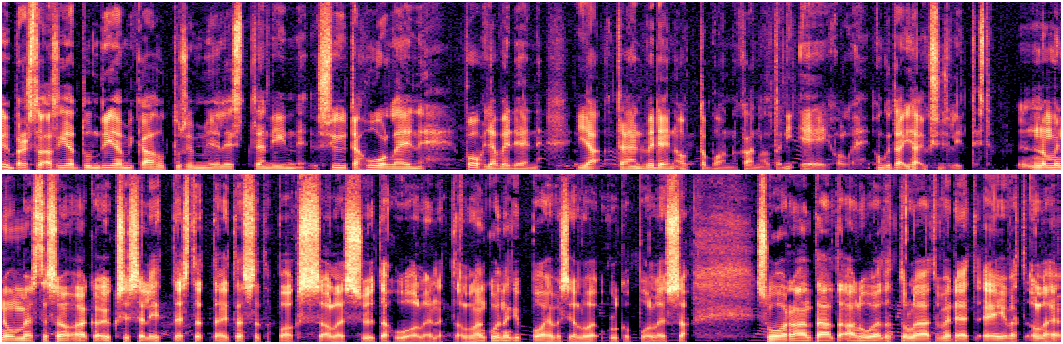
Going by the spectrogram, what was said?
ympäristöasiantuntija Mika Huttusen mielestä niin syytä huoleen pohjaveden ja tämän veden ottamon kannalta niin ei ole. Onko tämä ihan yksiselitteistä? No minun mielestä se on aika yksiselitteistä, että ei tässä tapauksessa ole syytä huoleen, että ollaan kuitenkin pohjavesialueen ulkopuolella, jossa suoraan täältä alueelta tulevat vedet eivät ole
